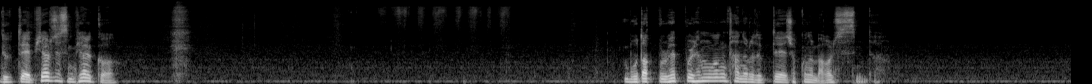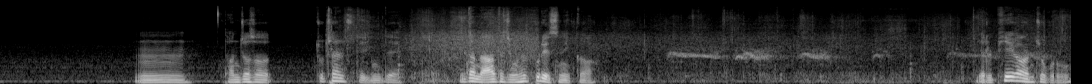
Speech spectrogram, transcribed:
늑대 피할 수 있으면 피할 거. 모닥불, 횃불, 햄광탄으로 늑대의 접근을 막을 수 있습니다. 음, 던져서 쫓아낼 수도 있는데 일단 나한테 지금 횃불이 있으니까 얘를 피해가는 쪽으로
